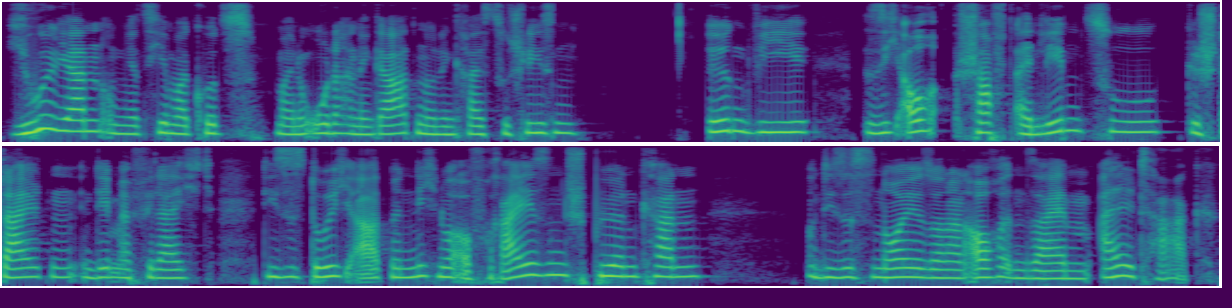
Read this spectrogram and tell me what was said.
Julian, um jetzt hier mal kurz meine Ode an den Garten und den Kreis zu schließen, irgendwie sich auch schafft, ein Leben zu gestalten, in dem er vielleicht dieses Durchatmen nicht nur auf Reisen spüren kann und dieses Neue, sondern auch in seinem Alltag.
